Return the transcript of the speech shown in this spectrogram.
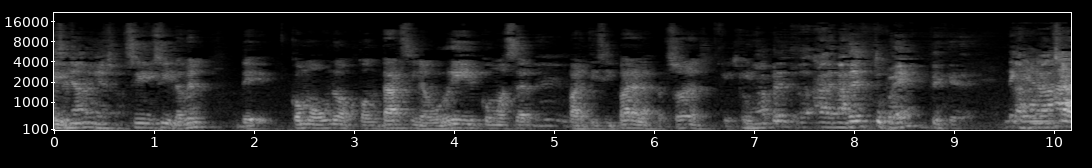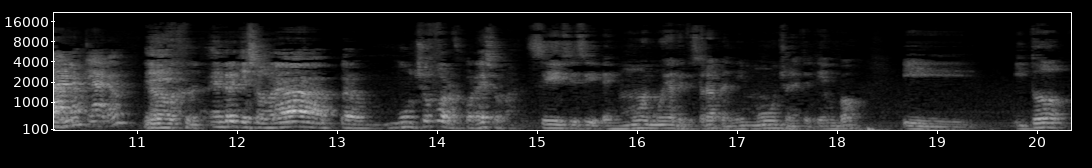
enseñando en eso. sí, sí, también de cómo uno contar sin aburrir, cómo hacer Mm. participar a las personas. Que, Además de tu pe, de que De que das lo una vas a dar, charla, claro. No. eh, enriquecedora, pero mucho por, por eso. man. Sí, sí, sí, es muy, muy enriquecedor, aprendí mucho en este tiempo y, y todo,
